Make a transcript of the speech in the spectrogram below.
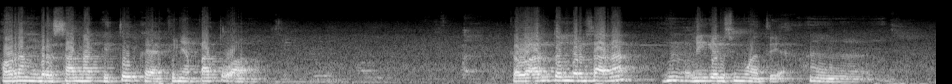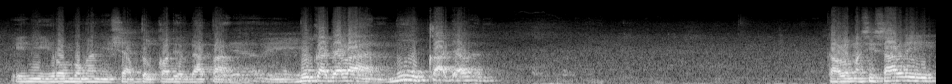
Orang bersanat itu kayak punya patwal kalau antum bersanat hmm, minggir semua tuh ya. Hmm. Ini rombongannya Syekh Abdul Qadir datang. Buka jalan buka jalan. Kalau masih salih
